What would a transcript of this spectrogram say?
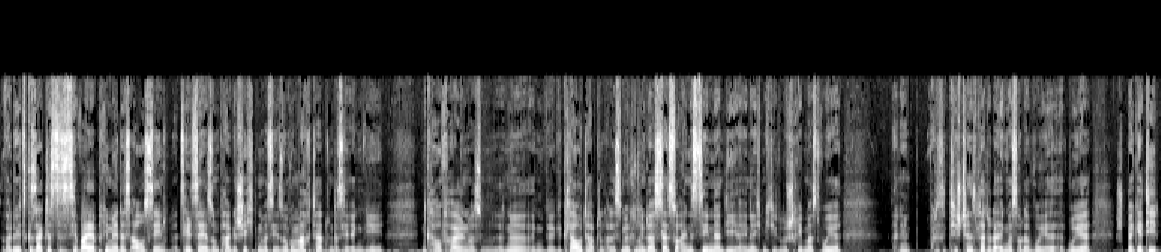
weil du jetzt gesagt hast, das ist ja, war ja primär das Aussehen. Du erzählst ja so ein paar Geschichten, was ihr so gemacht habt und dass ihr irgendwie in Kaufhallen was ne, irgendwie geklaut habt und alles mögliche. Ja. Und du hast da so eine Szene, an die erinnere ich mich, die du beschrieben hast, wo ihr eine, war das eine Tischtennisplatte oder irgendwas oder wo ihr, wo ihr Spaghetti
